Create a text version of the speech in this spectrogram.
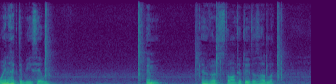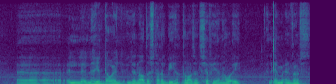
وهنا هكتب بيساوي M inverse طبعا تبتدي تظهر لك آه، اللي هي الدوال اللي أنا أقدر أشتغل بيها. طبعا زي ما أنت شايف هي ان هو إيه؟ ال M inverse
